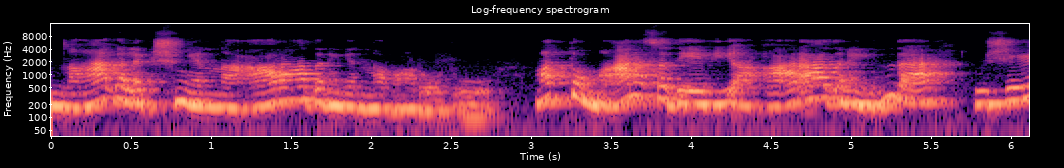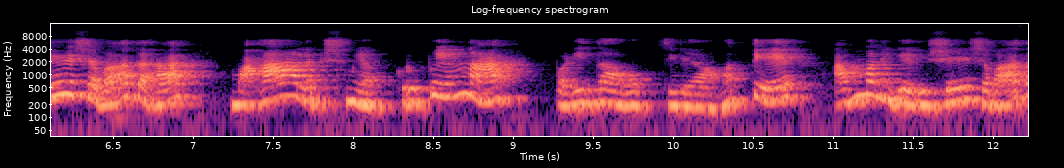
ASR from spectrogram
ನಾಗಲಕ್ಷ್ಮಿಯನ್ನ ಆರಾಧನೆಯನ್ನ ಮಾಡುವುದು ಮತ್ತು ಮಾನಸ ದೇವಿಯ ಆರಾಧನೆಯಿಂದ ವಿಶೇಷವಾದ ಮಹಾಲಕ್ಷ್ಮಿಯ ಕೃಪೆಯನ್ನ ಪಡಿತಾ ಹೋಗ್ತೀರಾ? ಮತ್ತೆ ಅಮ್ಮನಿಗೆ ವಿಶೇಷವಾದ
